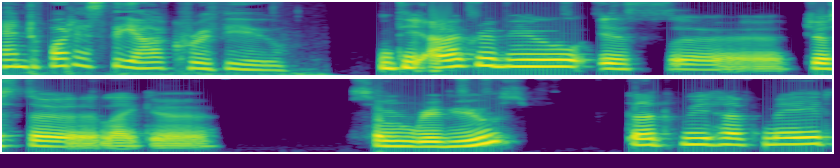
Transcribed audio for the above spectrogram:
and what is the Ark review? The Ark review is uh, just uh, like uh, some reviews that we have made.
